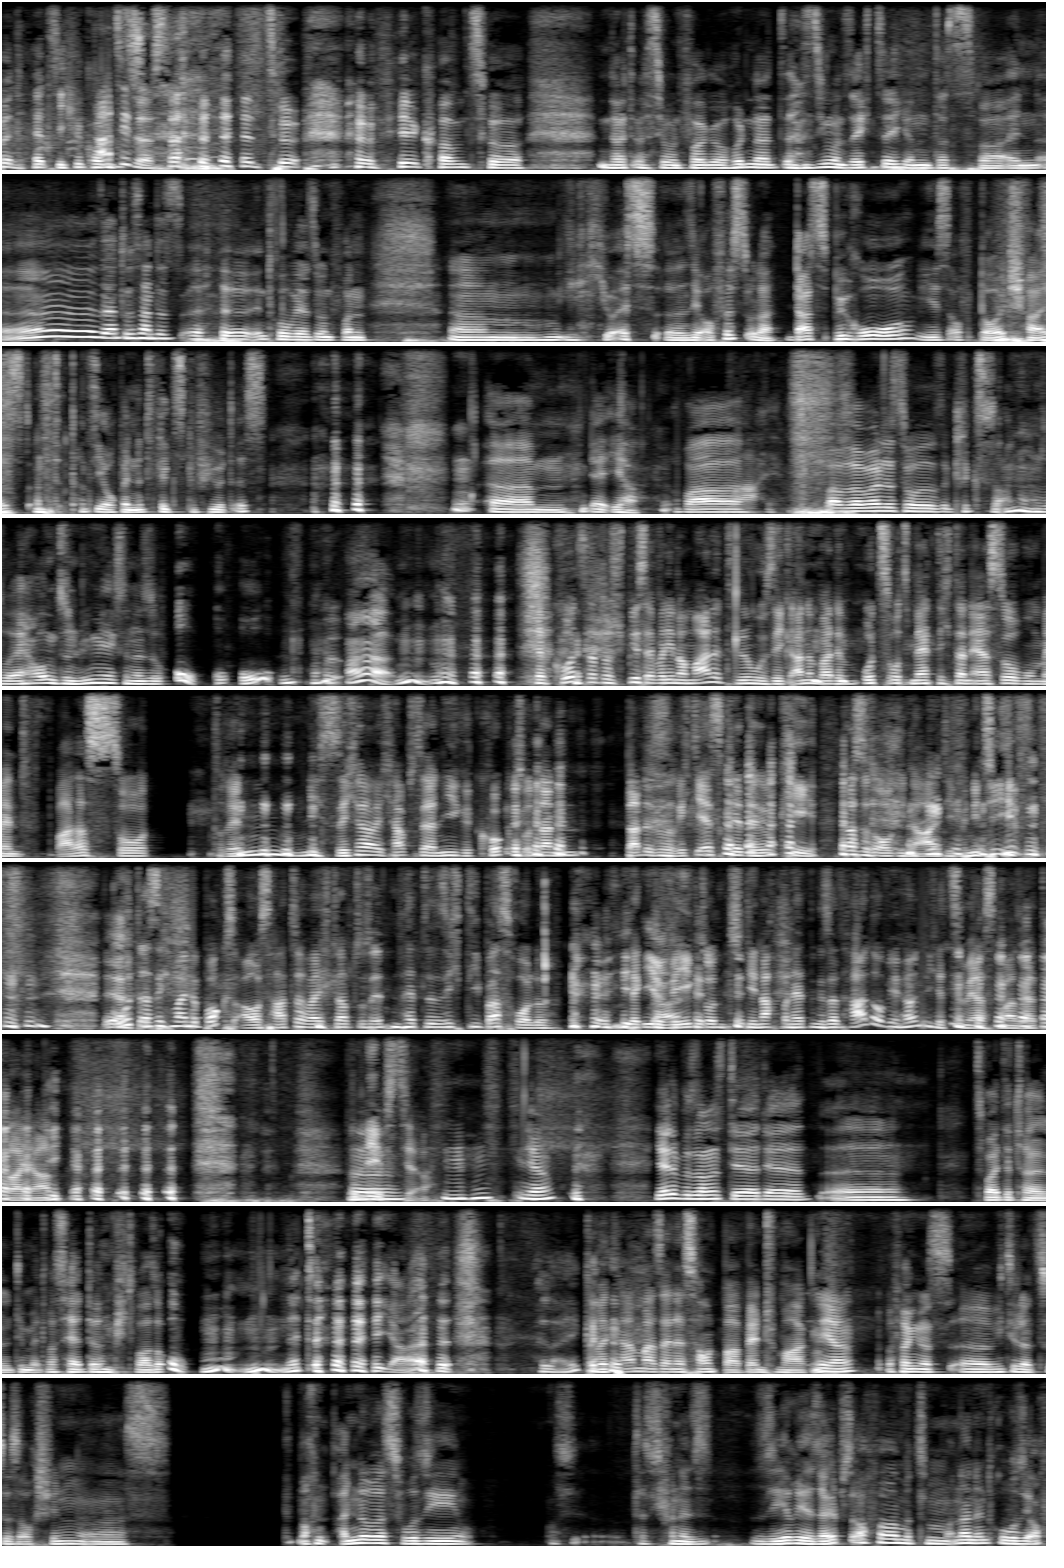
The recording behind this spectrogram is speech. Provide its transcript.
Damit herzlich willkommen zu, willkommen zur Nerd-Mission Folge 167 und das war ein äh, sehr interessantes äh, Intro-Version von ähm, US äh, The Office oder Das Büro, wie es auf Deutsch heißt und tatsächlich auch bei Netflix geführt ist. ähm, ja, ja, war, war, wenn man das so, so klickst du so an und so, ja, irgend so ein Remix und dann so, oh, oh, oh, ah, mm, Ich habe kurz gedacht, du spielst einfach die normale Titelmusik an und bei dem Utz Utz merkte ich dann erst so, Moment, war das so drin? Nicht sicher, ich habe es ja nie geguckt und dann dann ist es richtig eskaliert. Okay, das ist original, definitiv. Gut, dass ich meine Box aus hatte, weil ich glaube, so hinten hätte sich die Bassrolle wegbewegt Ja. und die Nachbarn hätten gesagt, hallo, wir hören dich jetzt zum ersten Mal seit drei Jahren. Du lebst ja. Ja. Ja, besonders der, der äh, zweite Teil mit dem etwas härteren Beat war so, oh, mm, mm, nett. ja, I like. Damit kann man mal seine Soundbar benchmarken. Ja, vor allem das äh, Video dazu ist auch schön. Äh, Es noch ein anderes, wo sie dass ich von der Serie selbst auch war, mit so einem anderen Intro, wo sie auch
